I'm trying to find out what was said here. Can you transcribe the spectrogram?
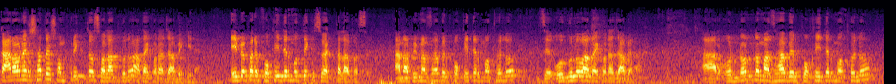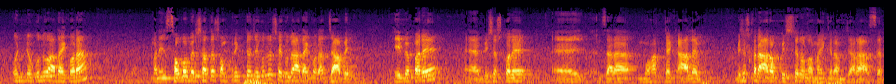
কারণের সাথে সম্পৃক্ত সলাৎগুলো আদায় করা যাবে কিনা? এই ব্যাপারে ফকিদের মধ্যে কিছু একতলাপ আছে। হানাফি মাঝহাবের ফকিদের মত হলো যে ওগুলো আদায় করা যাবে না। আর অন্য অন্য মাঝহাবের ফকিদের মত হলো অন্যগুলো আদায় করা মানে সববের সাথে সম্পৃক্ত যেগুলো, সেগুলো আদায় করা যাবে। এই ব্যাপারে বিশেষ করে যারা মহাক্কেক আলেম, বিশেষ করে আরব বিশ্বের ওলামাইকেরাম যারা আছেন,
